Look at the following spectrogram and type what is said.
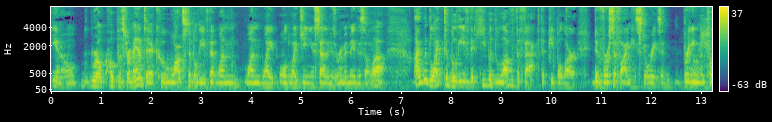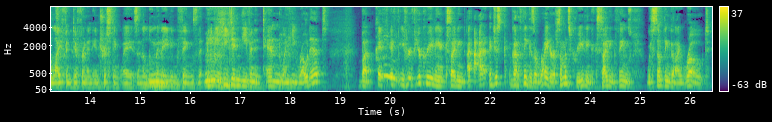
you know real hopeless romantic who wants to believe that one one white old white genius sat in his room and made this all up. I would like to believe that he would love the fact that people are diversifying his stories and bringing them to life in different and interesting ways and illuminating mm. things that maybe he didn't even intend when he wrote it. But if, if, if, you're, if you're creating exciting, I, I, I just got to think as a writer, if someone's creating exciting things with something that I wrote,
